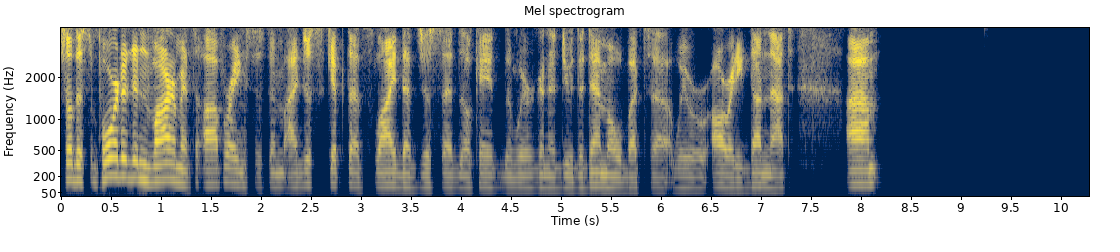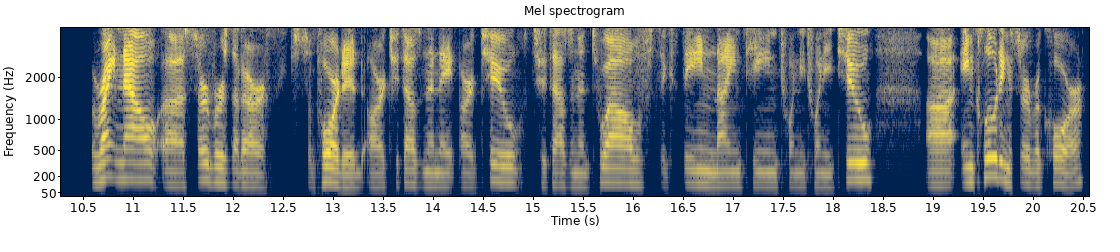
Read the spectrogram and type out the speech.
So the supported environment operating system, I just skipped that slide that just said, okay, we are going to do the demo, but uh, we were already done that. Um, right now, uh, servers that are supported are 2008 R2, 2012, 16, 19, 2022, uh, including server core.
